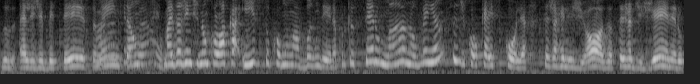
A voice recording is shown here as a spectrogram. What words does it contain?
dos LGBTs também. Ah, então, mas a gente não coloca isso como uma bandeira, porque o ser humano vem antes de qualquer escolha, seja religiosa, seja de gênero.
